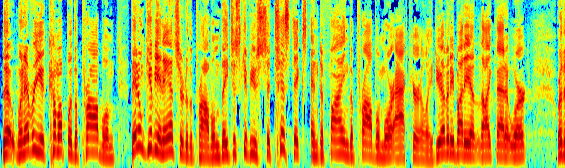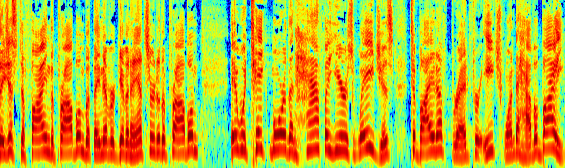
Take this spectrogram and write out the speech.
that whenever you come up with a problem, they don't give you an answer to the problem. They just give you statistics and define the problem more accurately. Do you have anybody like that at work? Where they just define the problem, but they never give an answer to the problem? It would take more than half a year's wages to buy enough bread for each one to have a bite.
